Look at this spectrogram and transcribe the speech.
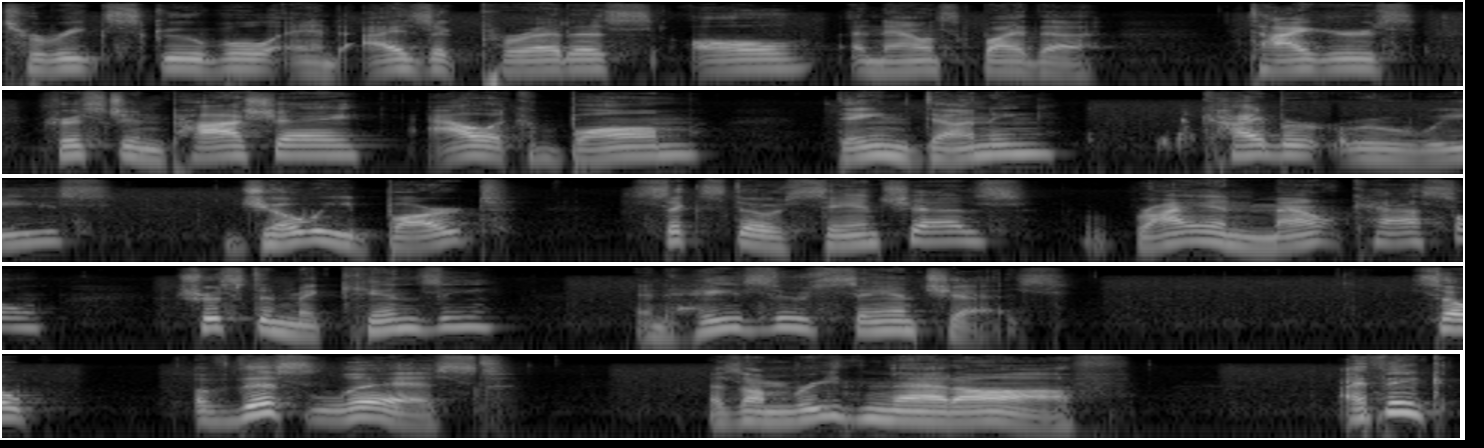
Tarik Skubal, and Isaac Paredes, all announced by the Tigers. Cristian Pache, Alec Bohm, Dane Dunning, Keibert Ruiz, Joey Bart, Sixto Sanchez, Ryan Mountcastle, Triston McKenzie, and Jesus Sanchez. So, of this list, as I'm reading that off, I think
